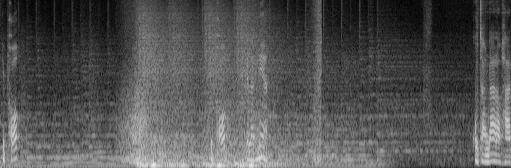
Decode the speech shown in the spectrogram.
พี่พบพี่พบเป็นแล้วเนี่ย กูจำได้แล้วพัด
